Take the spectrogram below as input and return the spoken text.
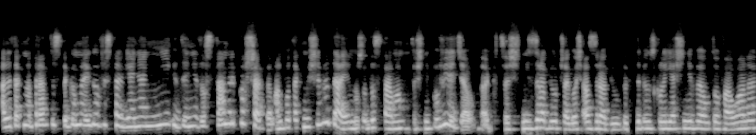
ale tak naprawdę z tego mojego wystawiania nigdy nie dostałam rykoszetem, albo tak mi się wydaje, może dostałam, ktoś nie powiedział, tak, coś nie zrobił czegoś, a zrobiłby, gdybym z kolei ja się nie wyautowała, ale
